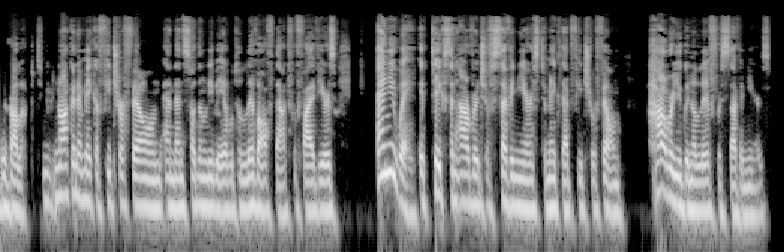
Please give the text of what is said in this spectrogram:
developed. You're not going to make a feature film and then suddenly be able to live off that for five years. Anyway, it takes an average of seven years to make that feature film. How are you going to live for seven years?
